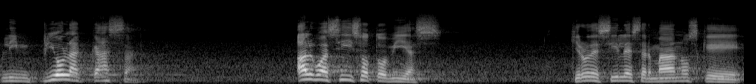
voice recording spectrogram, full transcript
limpió la casa. Algo así hizo Tobías. Quiero decirles, hermanos, que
